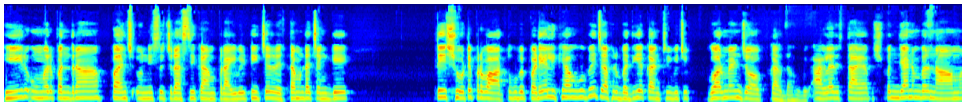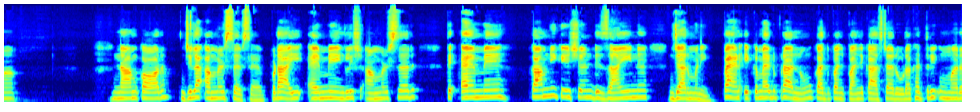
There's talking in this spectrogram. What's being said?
ਹੀਰ, ਉਮਰ 15 5 1984 ਕੰਮ ਪ੍ਰਾਈਵੇਟ ਟੀਚਰ ਰਿਸ਼ਤਾ ਮੁੰਡਾ ਚੰਗੇ ਤੇ ਛੋਟੇ ਪਰਿਵਾਰ ਤੋਂ ਹੋਵੇ, ਪੜ੍ਹਿਆ ਲਿਖਿਆ ਹੋਵੇ ਜਾਂ ਫਿਰ ਵਧੀਆ ਕੰਟਰੀ ਵਿੱਚ ਗਵਰਨਮੈਂਟ ਜੌਬ ਕਰਦਾ ਹੋਵੇ। ਅਗਲਾ ਰਿਸ਼ਤਾ ਆਇਆ 55 ਨੰਬਰ, ਨਾਮ ਨਾਮ ਕੌਰ ਜ਼ਿਲ੍ਹਾ ਅੰਮ੍ਰਿਤਸਰ ਸਾਹਿਬ। ਪੜ੍ਹਾਈ ਐਮਏ ਇੰਗਲਿਸ਼ ਅੰਮ੍ਰਿਤਸਰ ਤੇ ਐਮਏ ਕਮਿਊਨੀਕੇਸ਼ਨ ਡਿਜ਼ਾਈਨ ਜਰਮਨੀ ਭੈਣ, ਇੱਕ ਮੈਰਿਡ ਭਰਾ ਨੂੰ ਕੱਦ 5-5 ਕਾਸਟ ਅਰੋੜਾ ਖੱਤਰੀ, ਉਮਰ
